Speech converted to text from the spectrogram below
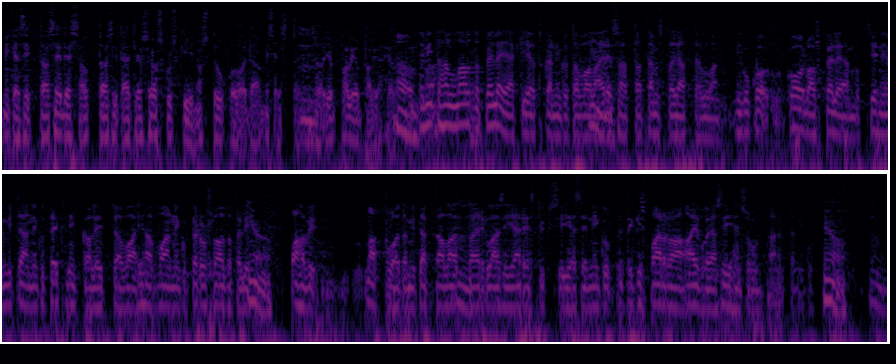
mikä sitten taas edesauttaa sitä, että jos joskus kiinnostuu koodaamisesta, niin se on jo paljon paljon helpompaa. Ja niitähän on lautapelejäkin, jotka niinku tavallaan mm. edesauttaa tämmöistä ajattelua, niinku ko- koodauspelejä, mutta siinä ei ole mitään niinku tekniikkaa liittyä, vaan ihan vaan niinku peruslautapeli pahvi nappuloita, mitä pitää laittaa mm. erilaisiin järjestyksiin, ja se niinku tekisi parraa aivoja siihen suuntaan, että niinku Joo. Mm.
